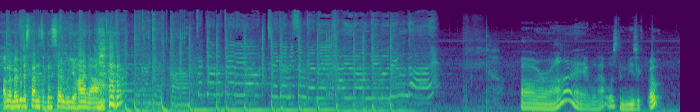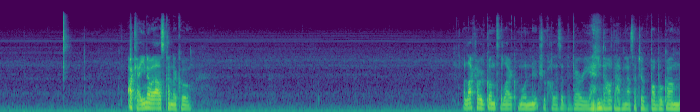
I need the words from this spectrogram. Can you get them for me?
I don't know, maybe the standards have been set really high now. Alright, well that was the music. Oh! Okay, you know what, that was kind of cool. I like how we've gone to like more neutral colours at the very end after having like such a bubblegum,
